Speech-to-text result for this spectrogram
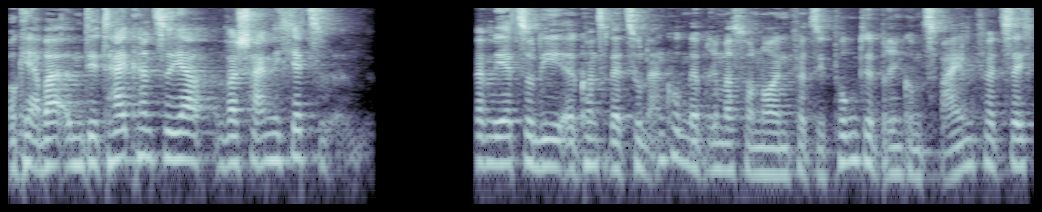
Okay, aber im Detail kannst du ja wahrscheinlich jetzt, wenn wir jetzt so die äh, Konstellation angucken, der Bremer SV 49 Punkte, Brinkum 42.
